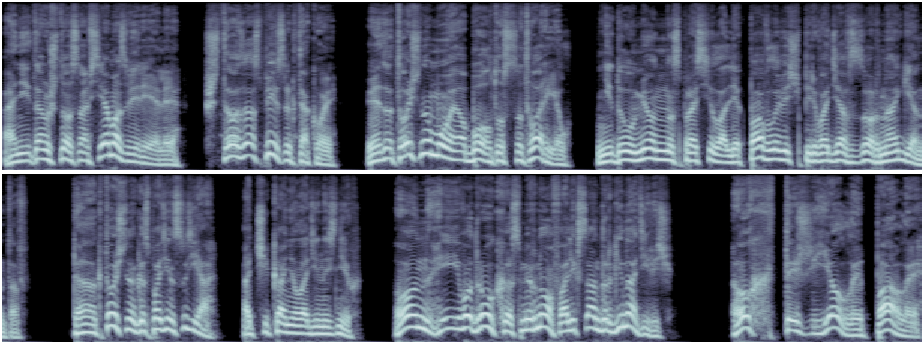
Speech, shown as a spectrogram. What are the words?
Они там что, совсем озверели? Что за список такой? Это точно мой оболтус сотворил?» Недоуменно спросил Олег Павлович, переводя взор на агентов. «Так точно, господин судья», — отчеканил один из них. «Он и его друг Смирнов Александр Геннадьевич». «Ух ты ж, елы-палы!»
